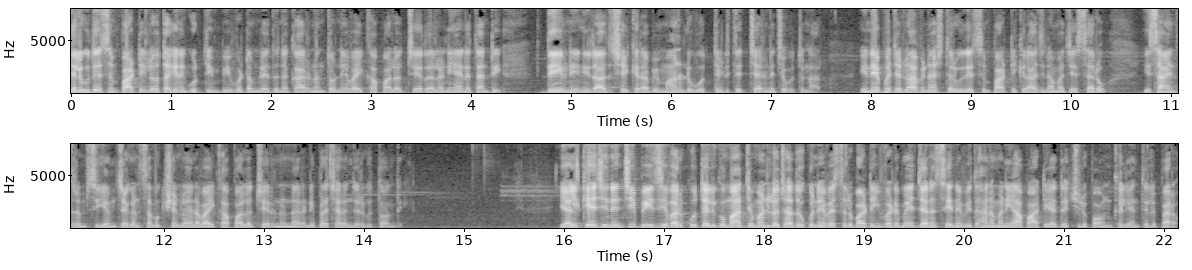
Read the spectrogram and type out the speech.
తెలుగుదేశం పార్టీలో తగిన గుర్తింపు ఇవ్వటం లేదన్న కారణంతోనే వైకాపాలో చేరాలని ఆయన తండ్రి దేవినేని రాజశేఖర్ అభిమానులు ఒత్తిడి తెచ్చారని చెబుతున్నారు. ఈ నేపథ్యంలో అవినాష్ తెలుగుదేశం పార్టీకి రాజీనామా చేశారు. ఈ సాయంత్రం సీఎం జగన్ సమక్షంలో ఆయన వైకాపాలో చేరనున్నారని ప్రచారం జరుగుతోంది. ఎల్కేజీ నుంచి పీజీ వరకు తెలుగు మాధ్యమంలో చదువుకునే వెసులుబాటు ఇవ్వడమే జనసేన విధానమని ఆ పార్టీ అధ్యక్షులు పవన్ కళ్యాణ్ తెలిపారు.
